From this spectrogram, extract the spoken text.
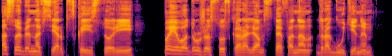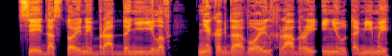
особенно в сербской истории, по его дружеству с королем Стефаном Драгутиным. Сей достойный брат Даниилов, некогда воин храбрый и неутомимый,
